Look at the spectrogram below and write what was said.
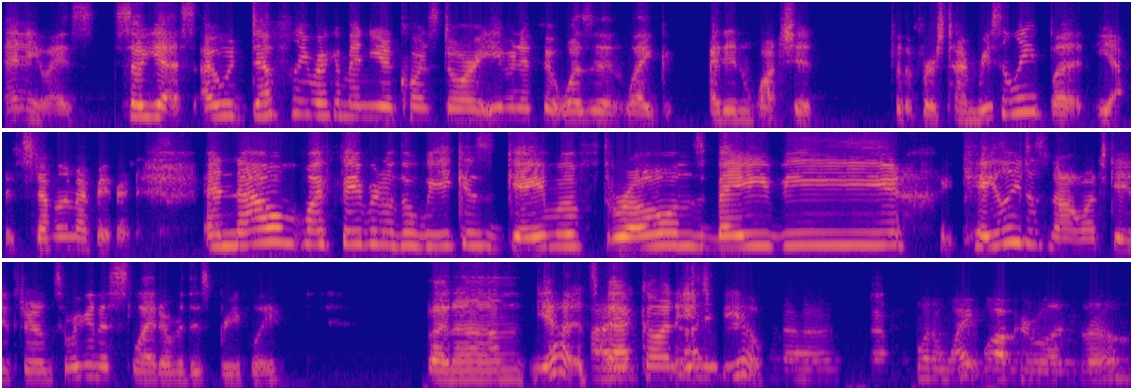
Anyways, so yes, I would definitely recommend Unicorn Store even if it wasn't like I didn't watch it for the first time recently, but yeah, it's definitely my favorite. And now my favorite of the week is Game of Thrones, baby. Kaylee does not watch Game of Thrones, so we're gonna slide over this briefly. But um, yeah, it's I- back on I HBO. What a, what a White Walker was, though.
